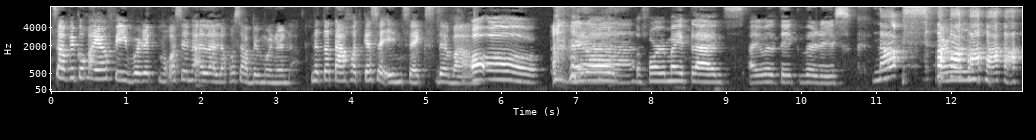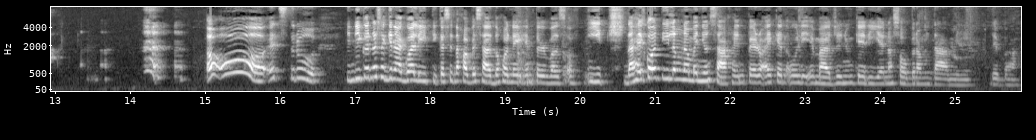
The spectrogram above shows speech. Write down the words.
Sabi ko kaya favorite mo kasi naalala ko sabi mo nun, natatakot ka sa insects, ba? Oo! Pero, Yeah. for my plants, I will take the risk. Nox! Parang, Oo! It's true. Hindi ko na siya ginagawa lately kasi nakabasado ko na yung intervals of each. Dahil konti lang naman yung sa akin, pero I can only imagine yung Korea na sobrang dami. 'di ba?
